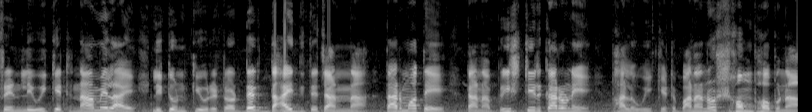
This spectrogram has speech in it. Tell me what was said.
ফ্রেন্ডলি উইকেট না মেলায় লিটন কিউরেটরদের দায় দিতে চান না। তার মতে, টানা বৃষ্টির কারণে ভালো উইকেট বানানো সম্ভব না।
